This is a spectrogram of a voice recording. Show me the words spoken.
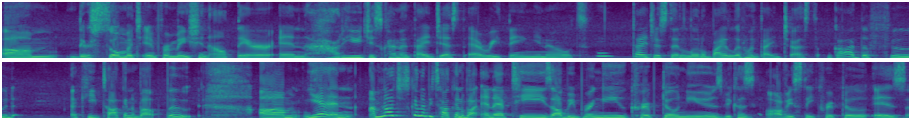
Um there's so much information out there and how do you just kind of digest everything you know? It's, digest it little by little digest. God the food I keep talking about food. Um, yeah, and I'm not just gonna be talking about NFTs. I'll be bringing you crypto news because obviously crypto is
